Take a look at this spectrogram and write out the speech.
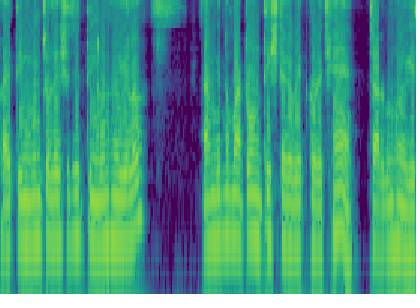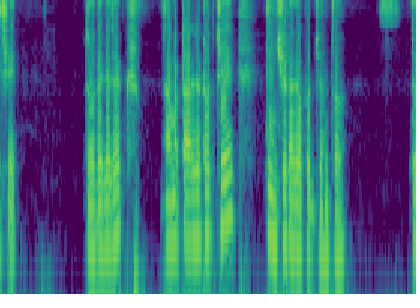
প্রায় তিন গুণ চলে এসেছে, তিন গুণ হয়ে গেল। আমি কিন্তু মাত্র উনত্রিশ টাকা বেট করেছি হ্যাঁ? চার গুণ হয়ে গেছে। তো দেখা যাক, আমার টার্গেট হচ্ছে তিনশো টাকা পর্যন্ত। তো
